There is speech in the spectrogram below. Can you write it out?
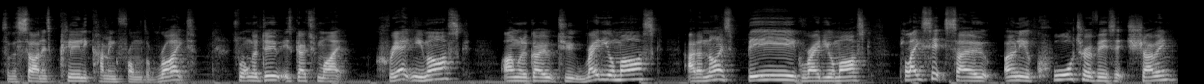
so the sun is clearly coming from the right. So what I'm gonna do is go to my create new mask, I'm gonna go to radial mask, add a nice big radial mask, place it so only a quarter of it is showing,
